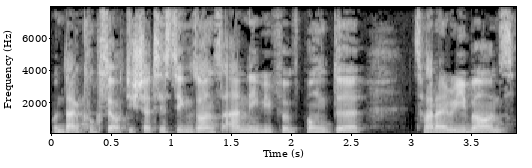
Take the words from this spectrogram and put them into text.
Und dann guckst du auch die Statistiken sonst an, irgendwie fünf Punkte, zwei, drei Rebounds.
